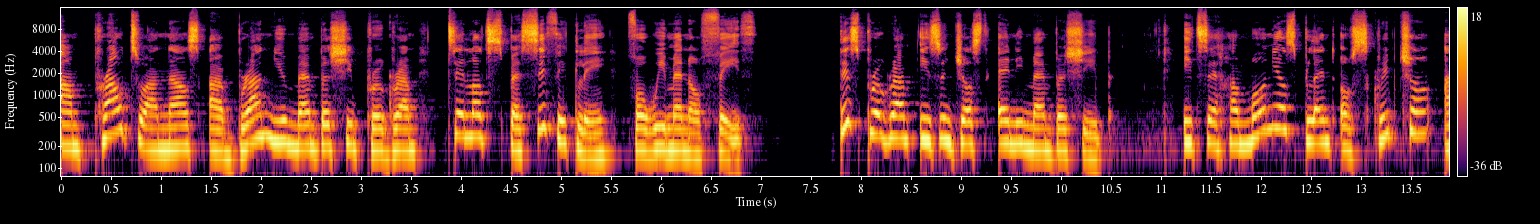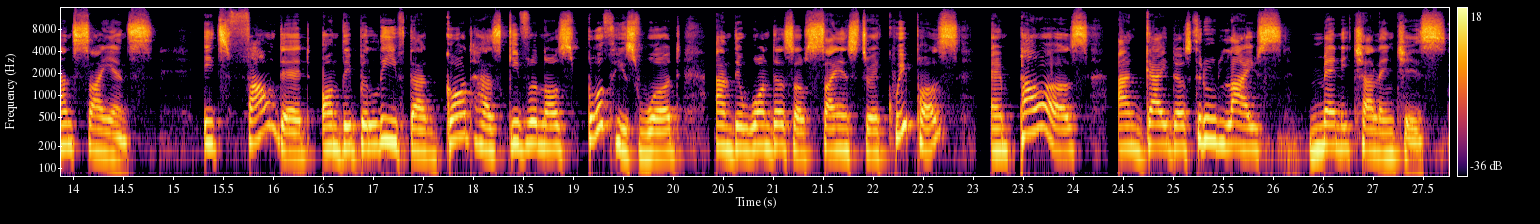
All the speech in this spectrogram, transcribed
I'm proud to announce our brand new membership program tailored specifically for women of faith. This program isn't just any membership, it's a harmonious blend of scripture and science. It's founded on the belief that God has given us both His Word and the wonders of science to equip us, empower us, and guide us through life's many challenges.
